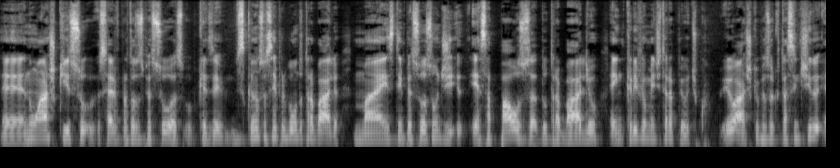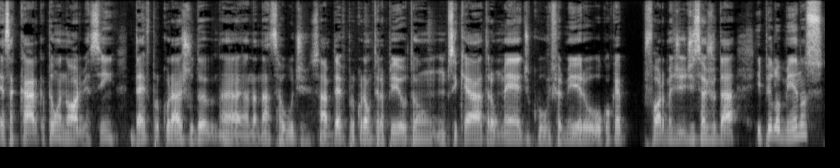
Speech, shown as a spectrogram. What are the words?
É, não acho que isso serve para todas as pessoas. Quer dizer, descanso é sempre bom do trabalho, mas tem pessoas onde essa pausa do trabalho é incrivelmente terapêutico. Eu acho que a pessoa que está sentindo essa carga tão enorme assim deve procurar ajuda na, na, na saúde, sabe? Deve procurar um terapeuta, um, um, psiquiatra, um médico, um enfermeiro ou qualquer forma de, de se ajudar e pelo menos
